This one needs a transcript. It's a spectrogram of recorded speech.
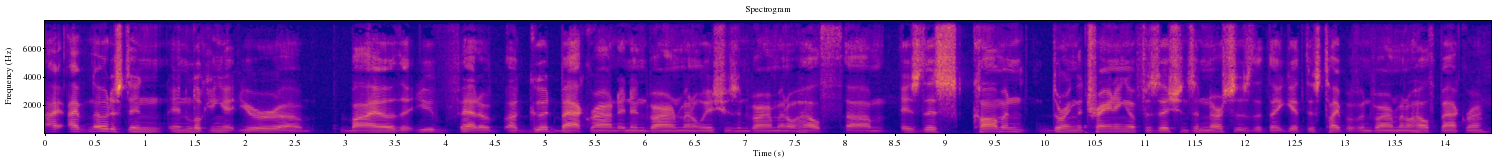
I, have noticed in, in looking at your uh, bio that you've had a, a, good background in environmental issues, environmental health. Um, is this common during the training of physicians and nurses that they get this type of environmental health background?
